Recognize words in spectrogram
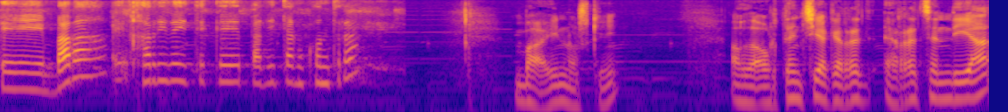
e, baba e, jarri daiteke paretan kontra? Bai, noski. Hau da, hortentziak erret, erretzen dia,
